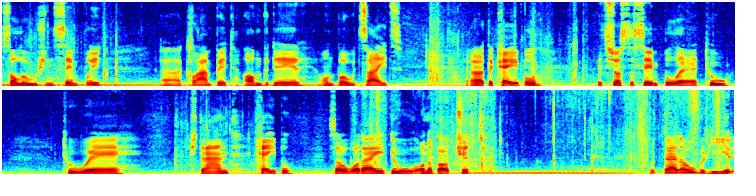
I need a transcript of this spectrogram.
solution, simply uh, clamp it under there on both sides. Uh, the cable, it's just a simple uh, two two uh, strand cable. So what I do on a budget put that over here.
